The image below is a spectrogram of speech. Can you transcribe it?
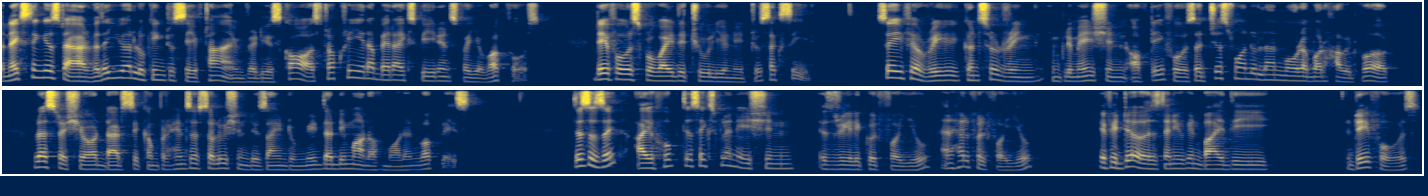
The next thing is that whether you are looking to save time, reduce cost or create a better experience for your workforce, Dayforce provides the tool you need to succeed. So if you're really considering implementation of Dayforce or just want to learn more about how it works, rest assured that's a comprehensive solution designed to meet the demand of modern workplace. This is it. I hope this explanation is really good for you and helpful for you. If it does, then you can buy the Dayforce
